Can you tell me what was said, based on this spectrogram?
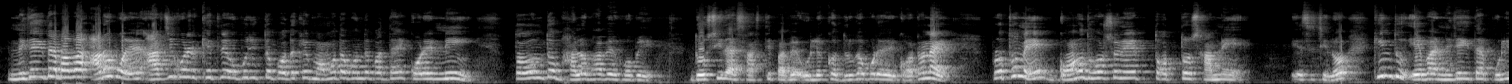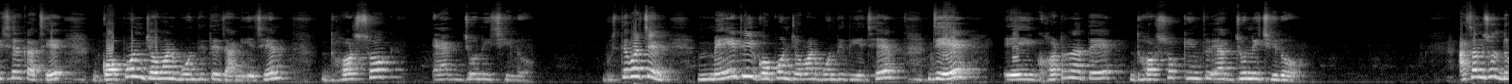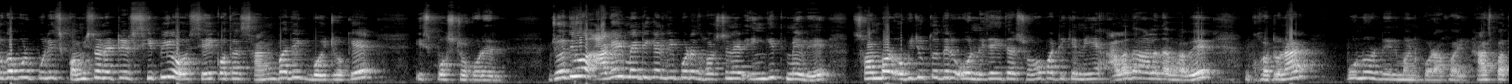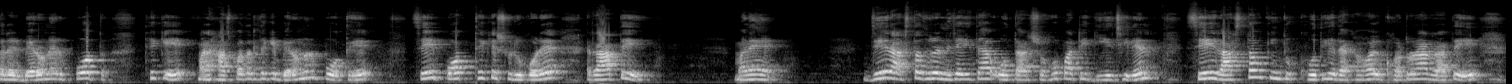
নির্যাতিতার বাবা আরও বলেন, আরজি করের ক্ষেত্রে উপযুক্ত পদক্ষেপ মমতা বন্দ্যোপাধ্যায় করেননি। তদন্ত ভালোভাবে হবে। দোষীরা শাস্তি পাবে উল্লেখ্য দুর্গাপুরের এই ঘটনায়। প্রথমে গণধর্ষণের তত্ত্ব সামনে এসেছিল, কিন্তু এবার নির্যাতিতা পুলিশের কাছে গোপন জবানবন্দিতে জানিয়েছেন, ধর্ষক একজনই ছিল। বুঝতে পারছেন? মেয়েটি গোপন জবানবন্দি দিয়েছে যে এই ঘটনাতে ধর্ষক কিন্তু একজনই ছিল। আসানসোল দুর্গাপুর পুলিশ কমিশনারেটের সিপিও সেই কথা সাংবাদিক বৈঠকে স্পষ্ট করেন। যদিও আগেই মেডিকেল রিপোর্টে ধর্ষণের ইঙ্গিত মেলে, সোমবার অভিযুক্তদের ও নির্যাতিতার সহপাঠীকে নিয়ে আলাদা আলাদাভাবে ঘটনার পুনর্নির্মাণ করা হয়। হাসপাতালের বেরোনের পথ থেকে মানে হাসপাতাল থেকে বেরোনোর পথে, সেই পথ থেকে শুরু করে রাতে মানে যে রাস্তা ধরে নির্যাতিতা ও তার সহপাঠী গিয়েছিলেন, সেই রাস্তাও কিন্তু খতিয়ে দেখা হয় ঘটনার রাতে।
